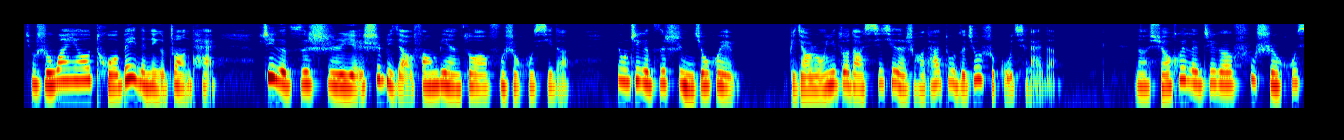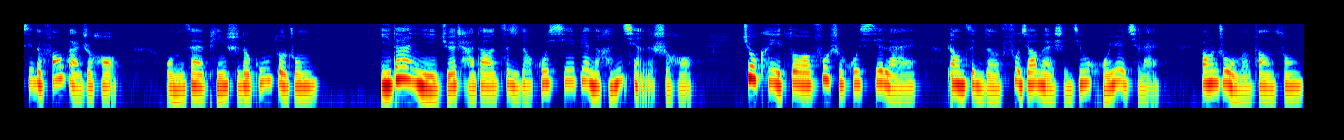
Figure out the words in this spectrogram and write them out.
就是弯腰驼背的那个状态，这个姿势也是比较方便做腹式呼吸的。用这个姿势你就会。比较容易做到吸气的时候，他肚子就是鼓起来的。那学会了这个腹式呼吸的方法之后，我们在平时的工作中，一旦你觉察到自己的呼吸变得很浅的时候，就可以做腹式呼吸来让自己的副交感神经活跃起来，帮助我们放松。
